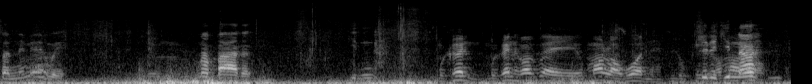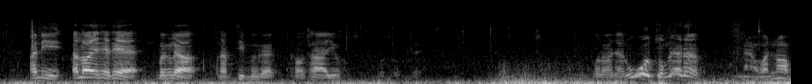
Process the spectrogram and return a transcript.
สั่นได้แม่เว้ยมาปลาก็กินมือขึ้นมือขึ้นเขาไอ้หม้อหล่อวนเนี่ยลูกพี่สิได้กินนะ อันนี้อร่อยแท้ๆเบิ่งแล้วน้ำจิ้มมันก็เข้าทาอยู่พวกเราอาจารย์โอ้จมแล้วนะหน้าวันนอก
